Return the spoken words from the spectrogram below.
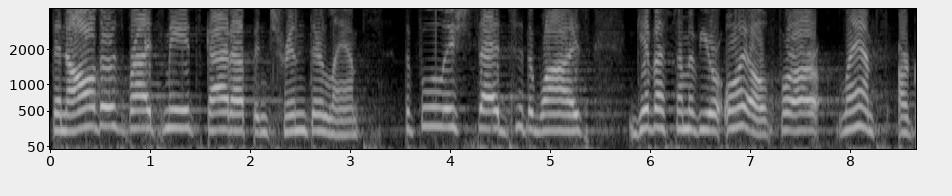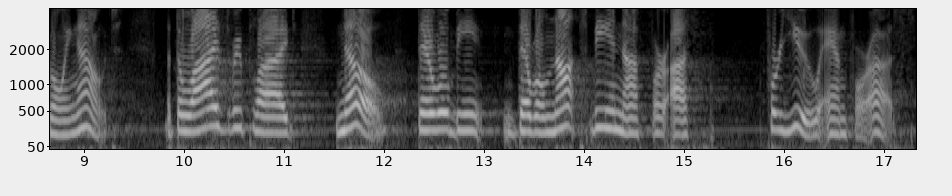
Then all those bridesmaids got up and trimmed their lamps. The foolish said to the wise, Give us some of your oil, for our lamps are going out. But the wise replied, No, there will, be, there will not be enough for us, for you and for us.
